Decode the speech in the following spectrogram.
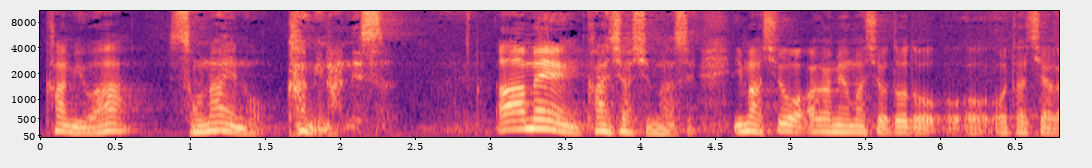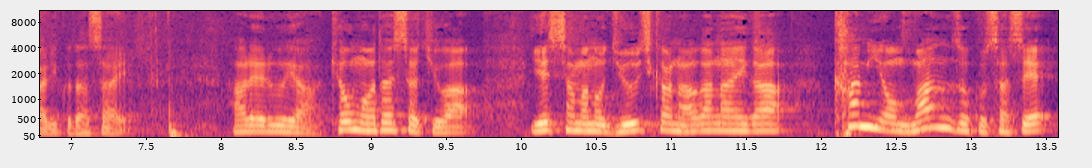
神は備えの神なんです。アーメン感謝します。今、主をあがめましょう。どうぞお立ち上がりください。ハレルヤ。今日も私たちは、イエス様の十字架のあがないが、神を満足させ、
